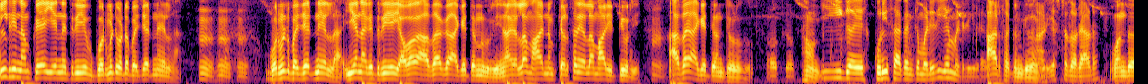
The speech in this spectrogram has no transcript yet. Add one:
ಇಲ್ರಿ ನಮ್ಮ ಕೈ ಏನೈತ್ರಿ? ಗೌರ್ಮೆಂಟ್ ಒಟ್ಟ ಬಜೆಟ್ನೇ ಇಲ್ಲ. ಗೌರ್ಮೆಂಟ್ ಬಜೆಟ್ನೇ ಇಲ್ಲ. ಏನಾಗೈತೆ ರೀ ಯಾವಾಗ ಆದಾಗ ಆಗೈತೆ ಅನ್ನೋದ್ರಿ. ನಾವೆಲ್ಲ ಮಾಡಿ ನಮ್ಮ ಕೆಲಸನ ಎಲ್ಲ ಮಾಡಿ ಇಟ್ಟಿವ್ರಿ. ಅದಾಗ ಆಗೈತೆ ಅಂತ ಹೇಳೋದು. ಹ್ಞೂ ಈಗ ಕುರಿ ಸಾಕಾಣಿಕೆ ಮಾಡಿರಿ ಏನು ಮಾಡಿರಿ ಆಡು ಸಾಕಾಣಿಕೆ ಅದಾವ್ರಿ. ಎಷ್ಟು ಅದಾವ್ರಿ ಆಡು? ಒಂದು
